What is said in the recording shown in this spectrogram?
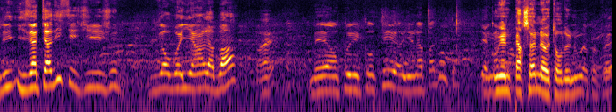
Les- ils interdisent ces gilets jaunes. Vous en voyez un là-bas, Ouais. mais on peut les compter, euh, il n'y en a pas d'autres. hein. Il y a combien de personnes là autour de nous à peu près?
